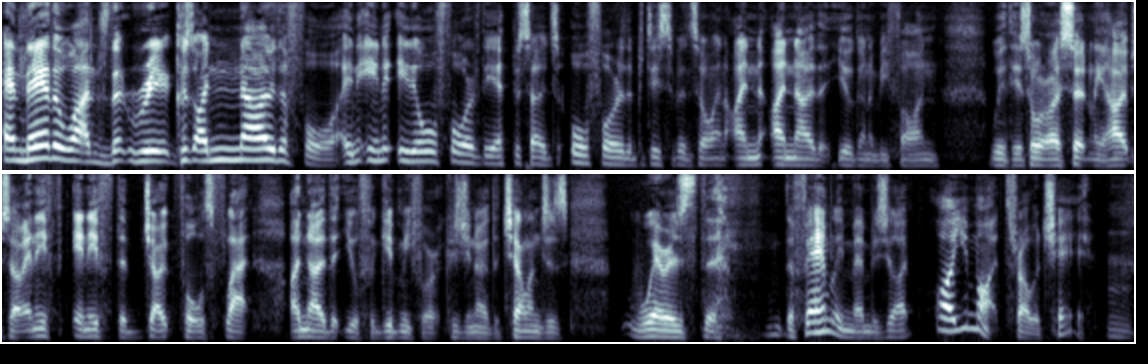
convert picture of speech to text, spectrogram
and they're the ones that really because I know the four in, in in all four of the episodes, all four of the participants. So I I know that you're going to be fine with this, or I certainly hope so. And if and if the joke falls flat, I know that you'll forgive me for it because you know the challenges. Whereas the the family members, you're like, oh, you might throw a chair. Mm.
